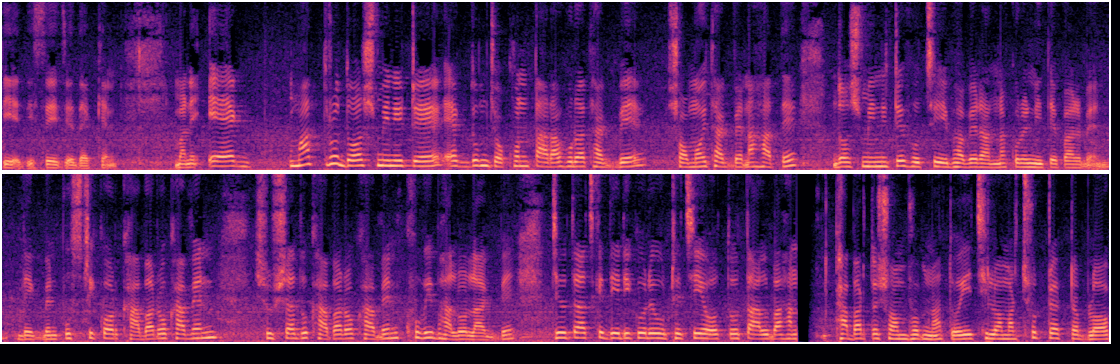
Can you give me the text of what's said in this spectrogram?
দিয়ে দিছে, এই যে দেখেন। মানে এক মাত্র দশ মিনিটে একদম যখন তাড়াহুড়া থাকবে, সময় থাকবে না হাতে, দশ মিনিটে হচ্ছে এইভাবে রান্না করে নিতে পারবেন। দেখবেন পুষ্টিকর খাবারও খাবেন, সুস্বাদু খাবারও খাবেন, খুবই ভালো লাগবে। যেহেতু আজকে দেরি করে উঠেছি, অত তাল বাহান খাবার তো সম্ভব না। তো এই ছিল আমার ছোট্ট একটা ব্লগ।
